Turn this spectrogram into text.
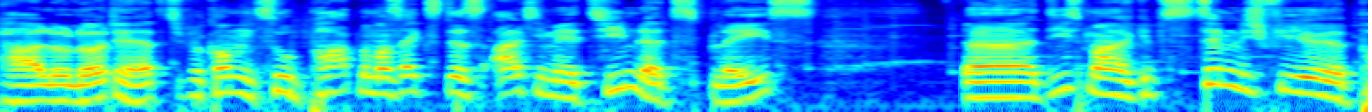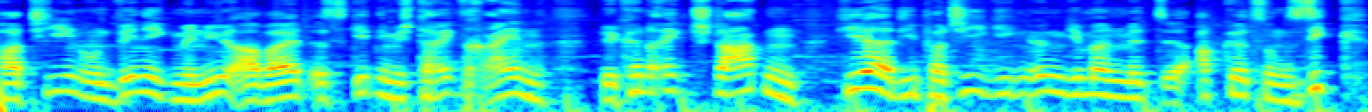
Hallo Leute, herzlich willkommen zu Part Nummer 6 des Ultimate Team Let's Plays. Äh, diesmal gibt es ziemlich viel Partien und wenig Menüarbeit. Es geht nämlich direkt rein. Wir können direkt starten. Hier die Partie gegen irgendjemanden mit äh, Abkürzung SIG.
